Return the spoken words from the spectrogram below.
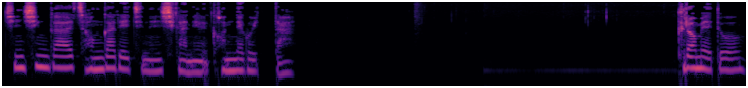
진심과 정갈해지는 시간을 건네고 있다. 그럼에도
